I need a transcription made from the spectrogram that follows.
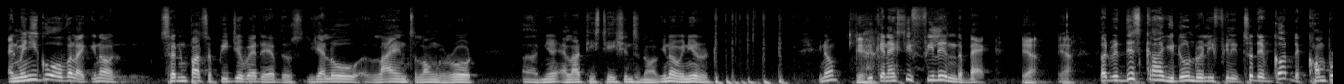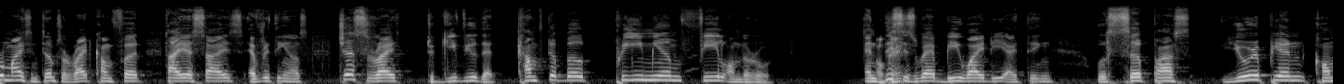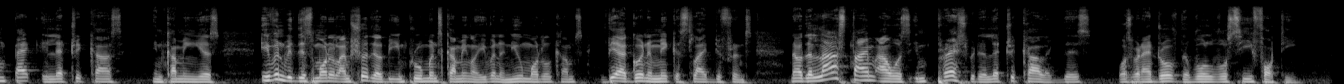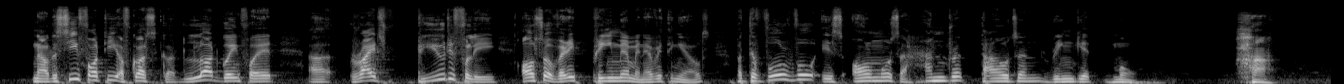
And when you go over, like, you know, certain parts of PJ where they have those yellow lines along the road uh, near LRT stations and all, you know, when you're You know, Yeah. you can actually feel it in the back. Yeah, yeah. But with this car, you don't really feel it. So they've got the compromise in terms of ride comfort, tire size, everything else, just right to give you that comfortable premium feel on the road. And this is where BYD, I think, will surpass European compact electric cars in coming years. Even with this model, I'm sure there'll be improvements coming, or even a new model comes. They are going to make a slight difference. Now, the last time I was impressed with an electric car like this was when I drove the Volvo C40. Now, the C40, of course, got a lot going for it, uh, rides beautifully, also very premium and everything else. But the Volvo is almost a 100,000 ringgit more. Huh.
